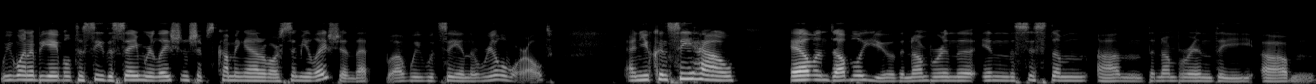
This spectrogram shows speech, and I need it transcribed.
We want to be able to see the same relationships coming out of our simulation that we would see in the real world. And you can see how L and W, the number in the in the system, um, the number in the um,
